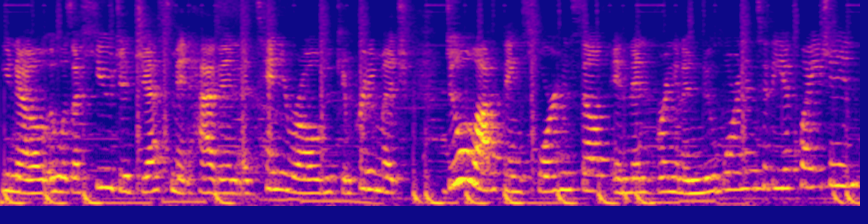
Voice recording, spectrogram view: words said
you know, it was a huge adjustment having a 10 year old who can pretty much do a lot of things for himself and then bringing a newborn into the equation.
